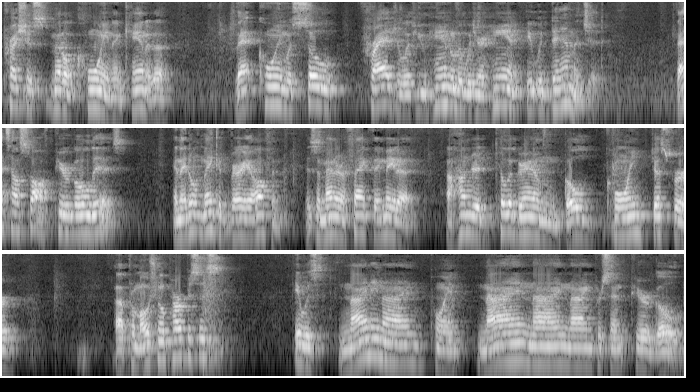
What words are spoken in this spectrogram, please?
precious metal coin in Canada, that coin was so fragile, if you handled it with your hand, it would damage it. That's how soft pure gold is. And they don't make it very often. As a matter of fact, they made a a hundred kilogram gold coin just for uh, promotional purposes. It was 99.999% pure gold.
